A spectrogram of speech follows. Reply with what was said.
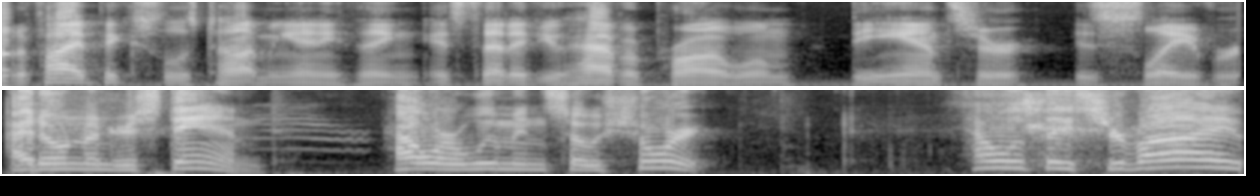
But if Hypixel has taught me anything, it's that if you have a problem, the answer is slavery. I don't understand. How are women so short? How will they survive?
